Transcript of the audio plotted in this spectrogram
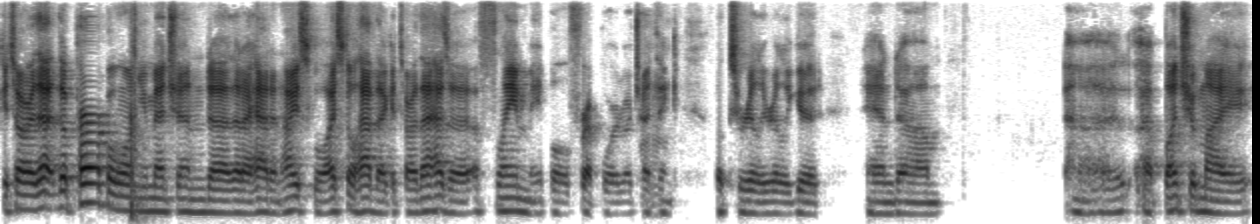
guitar that the purple one you mentioned uh, that I had in high school. I still have that guitar. That has a, a flame maple fretboard, which mm-hmm. I think looks really really good. And um, uh, a bunch of my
